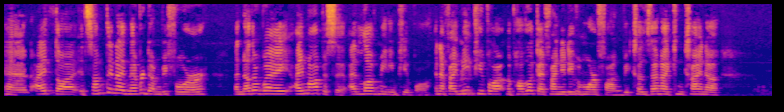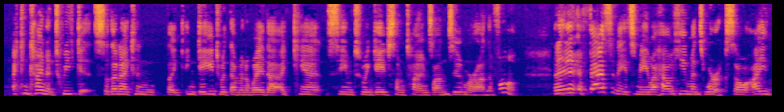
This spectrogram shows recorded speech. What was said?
And I thought it's something I'd never done before. Another way, I'm opposite. I love meeting people. And if I meet people out in the public, I find it even more fun because then I can kind of I can kind of tweak it so then I can like engage with them in a way that I can't seem to engage sometimes on Zoom or on the phone. And it, it fascinates me how humans work. So I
